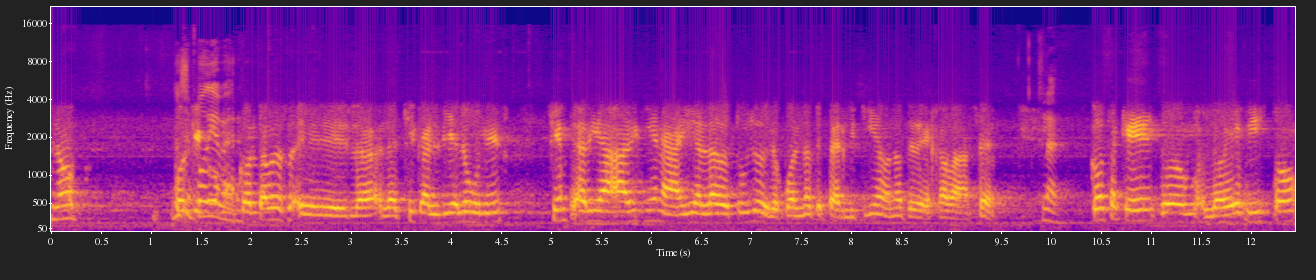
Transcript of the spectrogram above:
no, no se podía ver. Contaba eh, la, la chica el día lunes, siempre había alguien ahí al lado tuyo de lo cual no te permitía o no te dejaba hacer. Claro. Cosa que yo lo he visto,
